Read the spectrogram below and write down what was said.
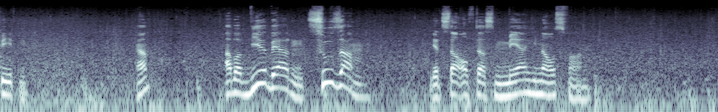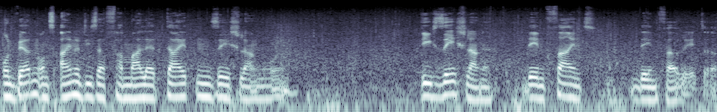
Beten. Ja? Aber wir werden zusammen jetzt da auf das Meer hinausfahren. Und werden uns eine dieser vermaledeiten Seeschlangen holen. Die Seeschlange, den Feind, den Verräter.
